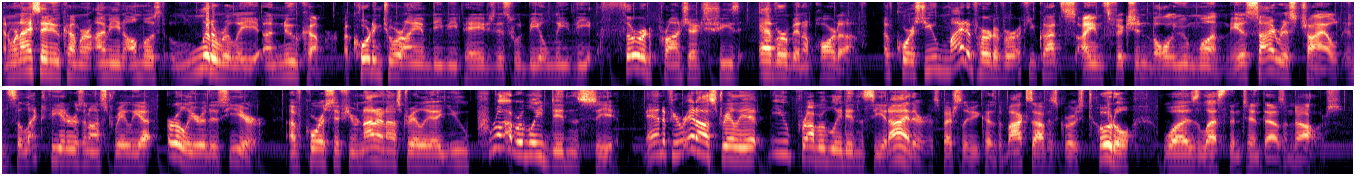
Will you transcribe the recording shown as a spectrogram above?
And when I say newcomer, I mean almost literally a newcomer. According to her IMDb page, this would be only the third project she's ever been a part of. Of course, you might have heard of her if you caught Science Fiction Volume 1, The Osiris Child, in select theaters in Australia earlier this year. Of course, if you're not in Australia, you probably didn't see it. And if you're in Australia, you probably didn't see it either, especially because the box office gross total was less than $10,000.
